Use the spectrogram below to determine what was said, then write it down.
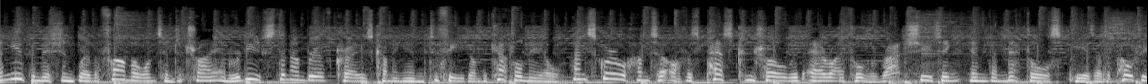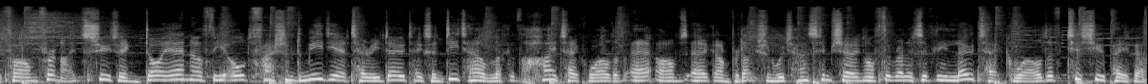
a new permission where the farmer wants him to try and reduce the number of crows coming in to feed on the cattle meal. And Squirrel Hunter offers pest control with air rifles rat shoot shooting in the nettles. He is at a poultry farm for a night's shooting. Doyen of the old-fashioned media, Terry Doe, takes a detailed look at the high-tech world of air arms airgun production, which has him showing off the relatively low-tech world of tissue paper.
